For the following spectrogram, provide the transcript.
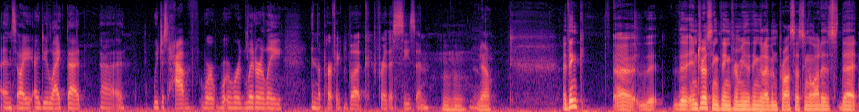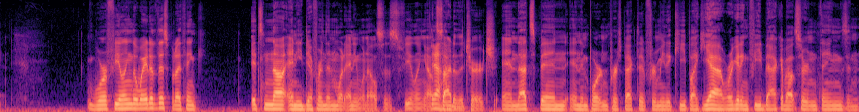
and so I, I do like that uh, we just have we're, we're literally in the perfect book for this season. mm-hmm. yeah I think uh, the the interesting thing for me, the thing that I've been processing a lot is that we're feeling the weight of this, but I think it's not any different than what anyone else is feeling Yeah. outside of the church, and that's been an important perspective for me to keep. Like, yeah, we're getting feedback about certain things, and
